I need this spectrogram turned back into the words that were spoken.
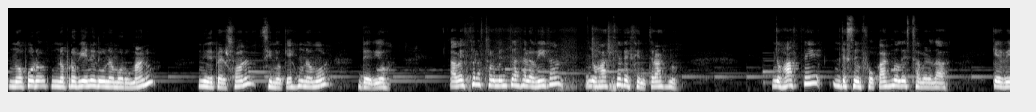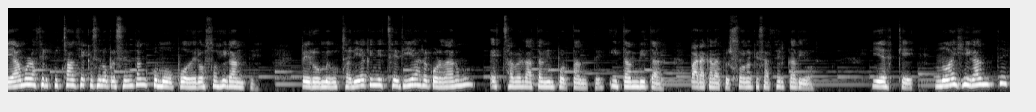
no, proviene de un amor humano ni de personas, sino que es un amor de Dios. A veces las tormentas de la vida nos hace descentrarnos, nos hace desenfocarnos de esta verdad, que veamos las circunstancias que se nos presentan como poderosos gigantes. Pero me gustaría que en este día recordáramos esta verdad tan importante y tan vital para cada persona que se acerca a Dios. Y es que no hay gigante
